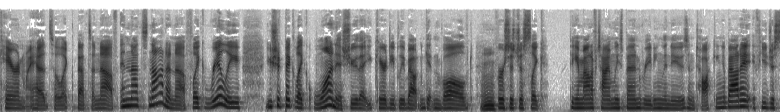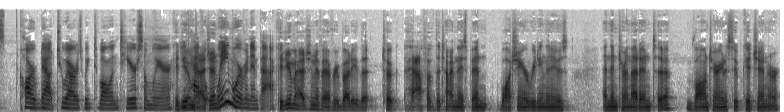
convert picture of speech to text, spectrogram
care in my head so like that's enough and that's not enough like really you should pick like one issue that you care deeply about and get involved Mm. versus just like the amount of time we spend reading the news and talking about it if you just carved out two hours a week to volunteer somewhere Could you have imagine? way more of an impact Could you imagine if everybody that took half of the time they spend watching or reading the news and then turn that into volunteering at a soup kitchen or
